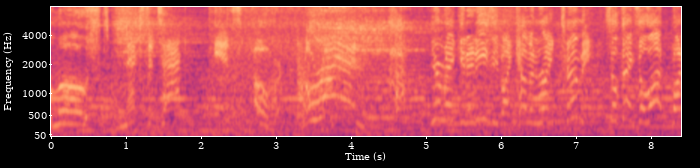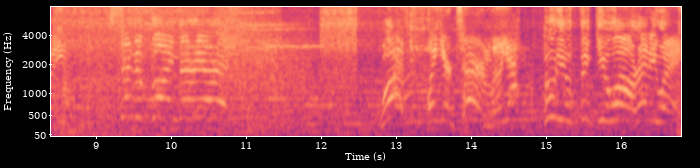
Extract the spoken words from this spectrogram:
Almost! Next attack, it's over. Orion! Ha! You're making it easy by coming right to me, so thanks a lot, buddy! Send him flying, Variares! What? Wait your turn, will ya? Who do you think you are, anyway?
